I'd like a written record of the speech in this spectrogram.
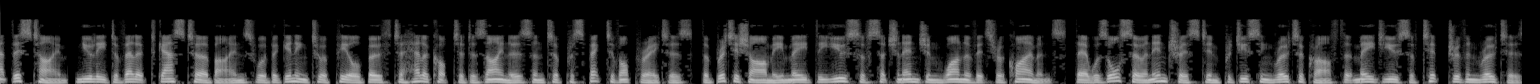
At this time, newly developed gas turbines were beginning to appeal both to helicopter designers and to prospective operators. The British Army made the use of such an engine one of its requirements. There was also an interest in producing rotorcraft that made use of tip driven rotors,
